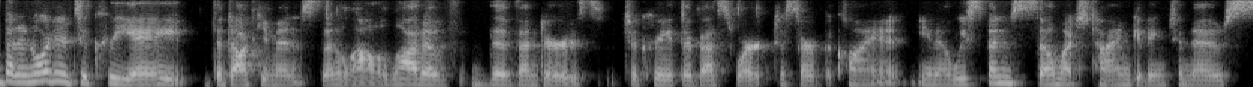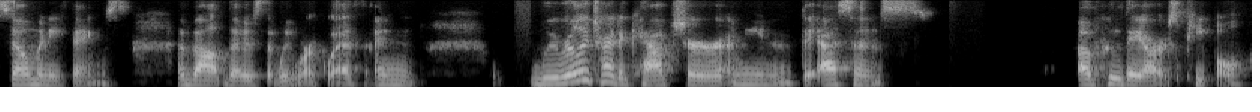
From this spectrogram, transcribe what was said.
but in order to create the documents that allow a lot of the vendors to create their best work to serve the client you know we spend so much time getting to know so many things about those that we work with. And we really try to capture i mean the essence of who they are as people.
